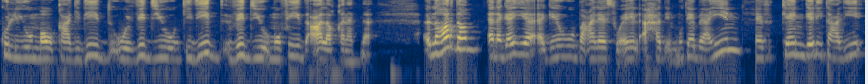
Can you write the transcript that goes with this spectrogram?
كل يوم موقع جديد وفيديو جديد فيديو مفيد على قناتنا. النهاردة أنا جاية أجاوب على سؤال أحد المتابعين. كان جالي تعليق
